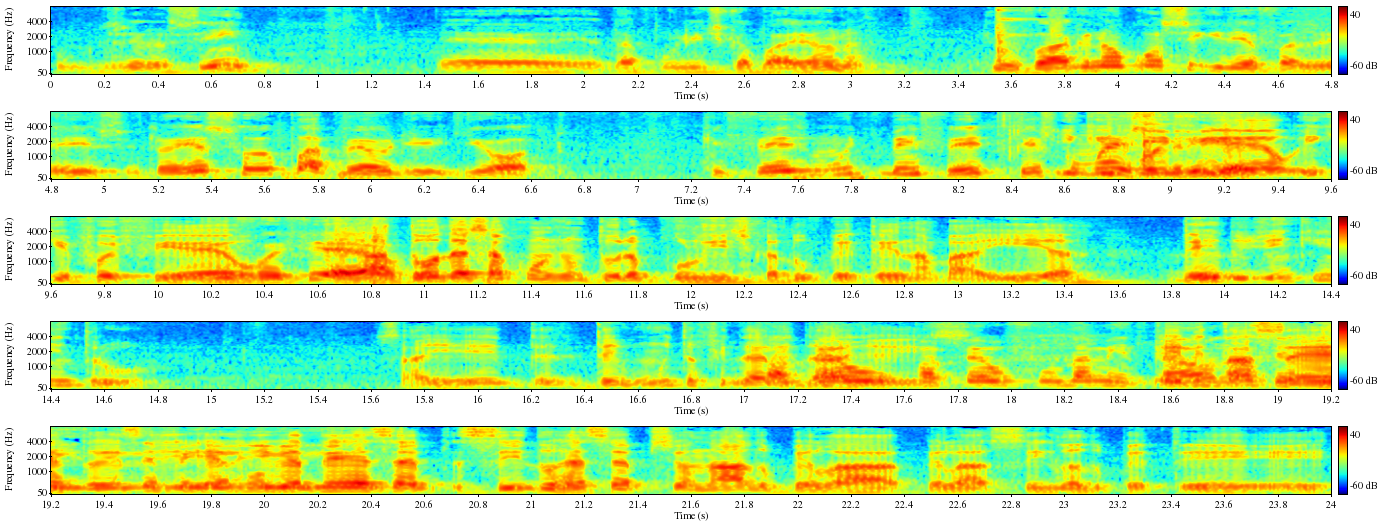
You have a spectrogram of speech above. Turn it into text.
vamos dizer assim, é, da política baiana, que o Wagner não conseguiria fazer isso. Então esse foi o papel de, de Otto, que fez muito bem feito, fez e que foi fiel E que foi fiel, foi fiel a toda essa conjuntura política do PT na Bahia, desde o dia em que entrou. Isso aí tem muita fidelidade papel, a isso. papel fundamental. Ele está certo. Ele, ele devia ter recep sido recepcionado pela, pela sigla do PT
